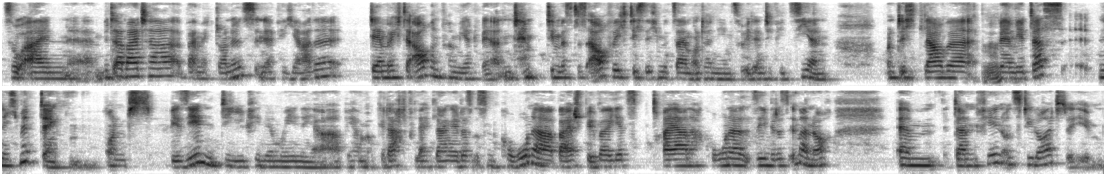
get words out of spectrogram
So ein äh, Mitarbeiter bei McDonald's in der Filiale, der möchte auch informiert werden. Dem, dem ist es auch wichtig, sich mit seinem Unternehmen zu identifizieren. Und ich glaube, mhm. wenn wir das nicht mitdenken und wir sehen die Phänomene ja, wir haben gedacht vielleicht lange, das ist ein Corona-Beispiel, weil jetzt drei Jahre nach Corona sehen wir das immer noch ähm, dann fehlen uns die Leute eben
